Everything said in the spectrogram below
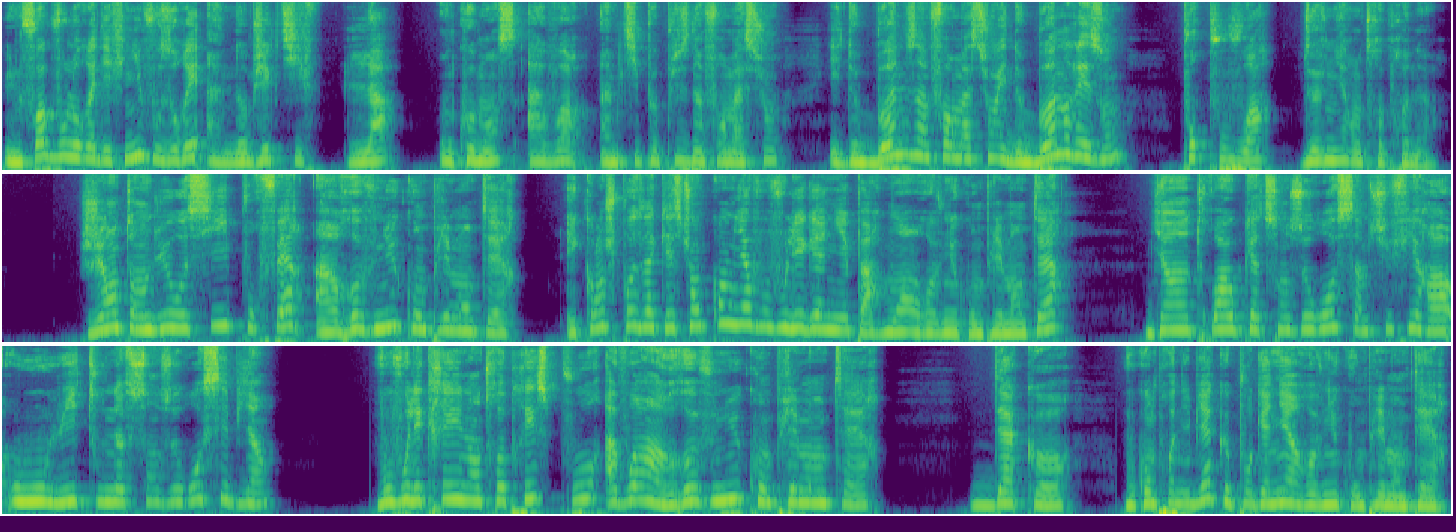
Une fois que vous l'aurez défini, vous aurez un objectif. Là, on commence à avoir un petit peu plus d'informations et de bonnes informations et de bonnes raisons pour pouvoir devenir entrepreneur. J'ai entendu aussi pour faire un revenu complémentaire. Et quand je pose la question combien vous voulez gagner par mois en revenu complémentaire, bien 3 ou 400 euros, ça me suffira, ou 8 ou 900 euros, c'est bien. Vous voulez créer une entreprise pour avoir un revenu complémentaire. D'accord. Vous comprenez bien que pour gagner un revenu complémentaire,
